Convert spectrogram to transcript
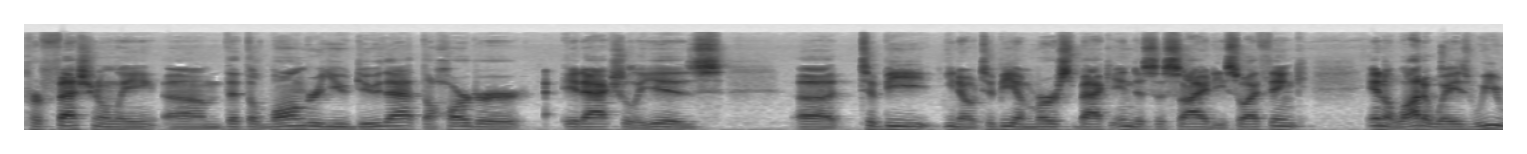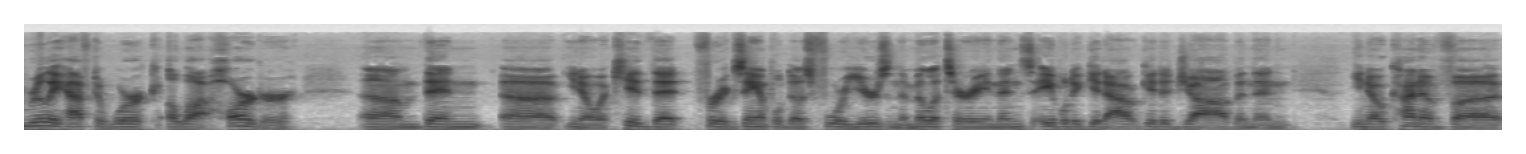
professionally, um, that the longer you do that, the harder it actually is uh, to be, you know, to be immersed back into society. So I think in a lot of ways, we really have to work a lot harder um, than uh, you know a kid that, for example, does four years in the military and then is able to get out, get a job, and then you know kind of uh,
